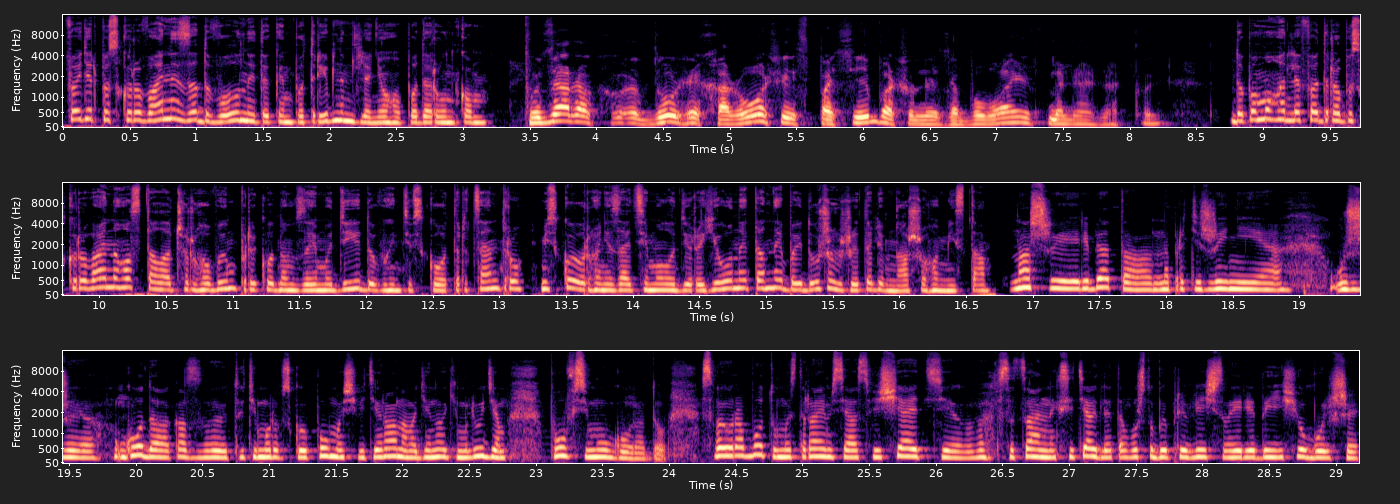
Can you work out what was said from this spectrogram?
Федір Безкоровайний задоволений таким потрібним для нього подарунком. Подарок дуже хороший, спасибо, що не забувають мене на той. Допомога для Федора Безкоровайного стала черговим прикладом взаємодії Довгинцівського терцентру, міської організації Молоді регіони та небайдужих жителів нашого міста. Наши ребята на протяжении уже года оказывают тимуровскую помощь ветеранам, одиноким людям по всему городу. Свою работу мы стараемся освещать в в социальных сетях для того, чтобы привлечь в свои ряды еще больше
